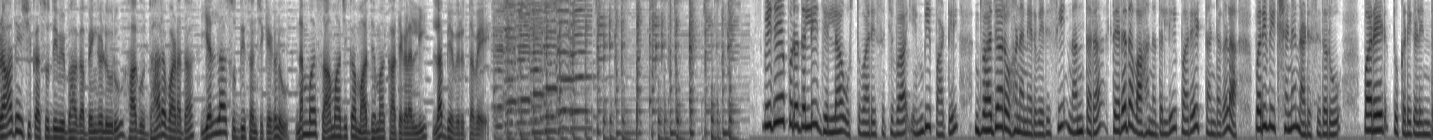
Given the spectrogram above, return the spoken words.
ಪ್ರಾದೇಶಿಕ ಸುದ್ದಿ ವಿಭಾಗ ಬೆಂಗಳೂರು ಹಾಗೂ ಧಾರವಾಡದ ಎಲ್ಲಾ ಸುದ್ದಿ ಸಂಚಿಕೆಗಳು ನಮ್ಮ ಸಾಮಾಜಿಕ ಮಾಧ್ಯಮ ಖಾತೆಗಳಲ್ಲಿ ಲಭ್ಯವಿರುತ್ತವೆ. ವಿಜಯಪುರದಲ್ಲಿ ಜಿಲ್ಲಾ ಉಸ್ತುವಾರಿ ಸಚಿವ ಎಂಬಿ ಪಾಟೀಲ್ ಧ್ವಜಾರೋಹಣ ನೆರವೇರಿಸಿ ನಂತರ ತೆರೆದ ವಾಹನದಲ್ಲಿ ಪರೇಡ್ ತಂಡಗಳ ಪರಿವೀಕ್ಷಣೆ ನಡೆಸಿದರು. ಪರೇಡ್ ತುಕಡಿಗಳಿಂದ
